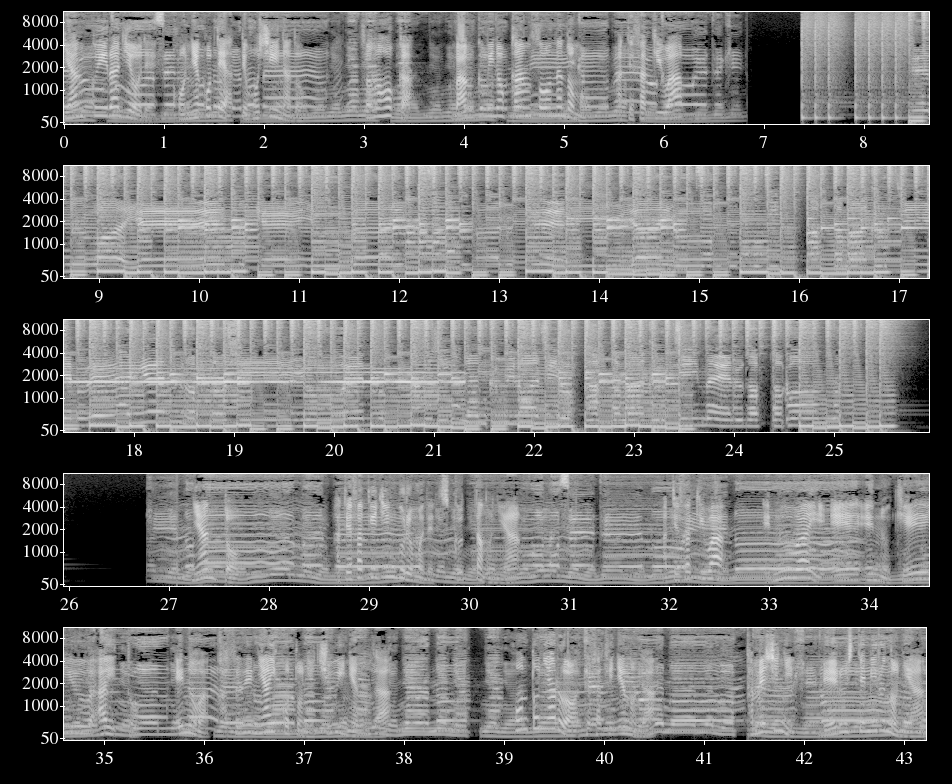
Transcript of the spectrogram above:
ヤンクイラジオでこんにゃことやってほしいなど、その他、番組の感想なども、宛先は、にゃんと、宛先ジングルまで作ったのにゃ。宛先は、nyankui と、n は重ねにゃいことに注意にゃのだ。本当にある宛先にゃのだ。試しにメールしてみるのにゃ。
